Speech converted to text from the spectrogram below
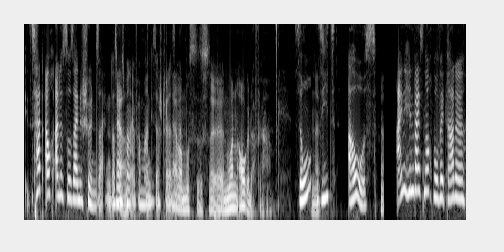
es hat auch alles so seine schönen Seiten. Das ja. muss man einfach mal an dieser Stelle sagen. Ja, man muss es äh, nur ein Auge dafür haben. So ne? sieht's aus. Ja. Ein Hinweis noch, wo wir gerade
